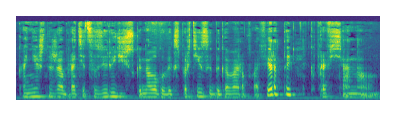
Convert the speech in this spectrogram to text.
конечно же, обратиться за юридической налоговой экспертизой договоров оферты к профессионалам.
